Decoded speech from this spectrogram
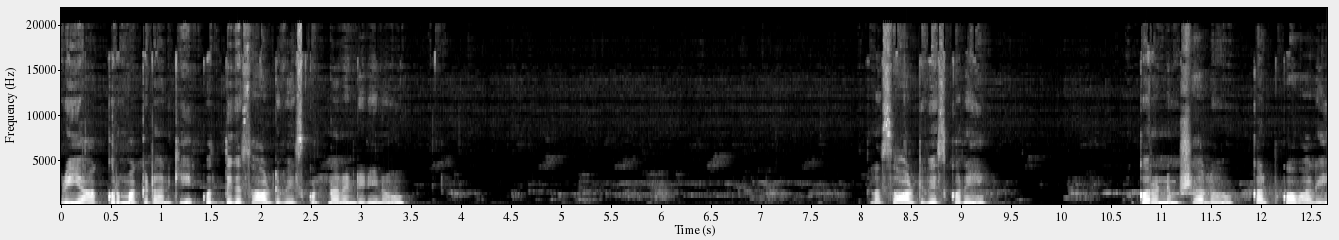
ఇప్పుడు ఈ ఆకుకూర మగ్గడానికి కొద్దిగా సాల్ట్ వేసుకుంటున్నానండి నేను. అలా సాల్ట్ వేసుకొని ఒక రెండు నిమిషాలు కలుపుకోవాలి.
